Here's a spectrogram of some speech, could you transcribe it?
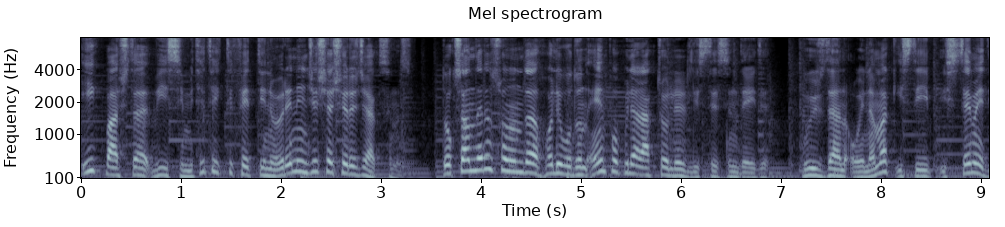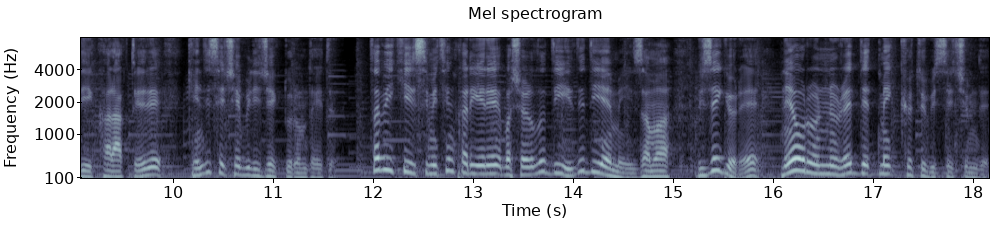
ilk başta Will Smith'i teklif ettiğini öğrenince şaşıracaksınız. 90'ların sonunda Hollywood'un en popüler aktörleri listesindeydi. Bu yüzden oynamak isteyip istemediği karakteri kendi seçebilecek durumdaydı. Tabii ki Smith'in kariyeri başarılı değildi diyemeyiz ama bize göre Neo rolünü reddetmek kötü bir seçimdi.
